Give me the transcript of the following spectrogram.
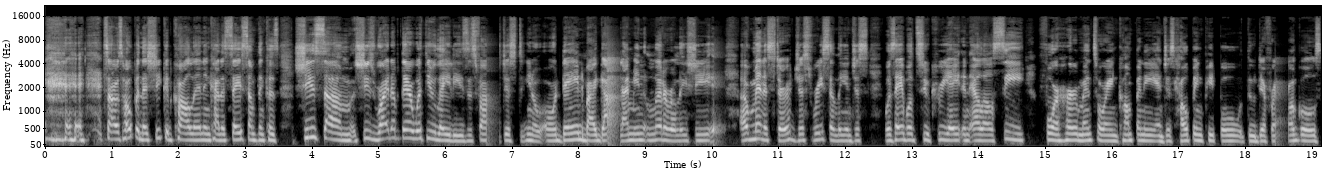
so I was hoping that she could call in and kind of say something because she's um she's right up there with you ladies as far as just you know ordained by God. I mean literally she a minister just recently and just was able to create an LLC for her mentoring company and just helping people through different struggles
